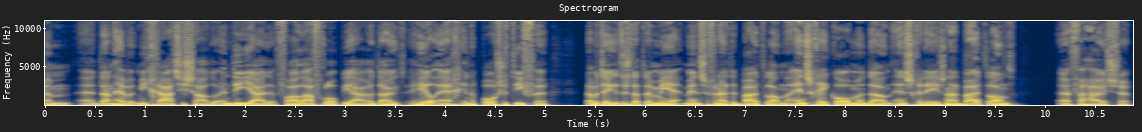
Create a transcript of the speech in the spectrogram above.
um, dan hebben we het migratiesaldo. En die, ja, vooral de afgelopen jaren, duikt heel erg in de positieve. Dat betekent dus dat er meer mensen vanuit het buitenland naar Enschede komen dan Enschede's naar het buitenland uh, verhuizen.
